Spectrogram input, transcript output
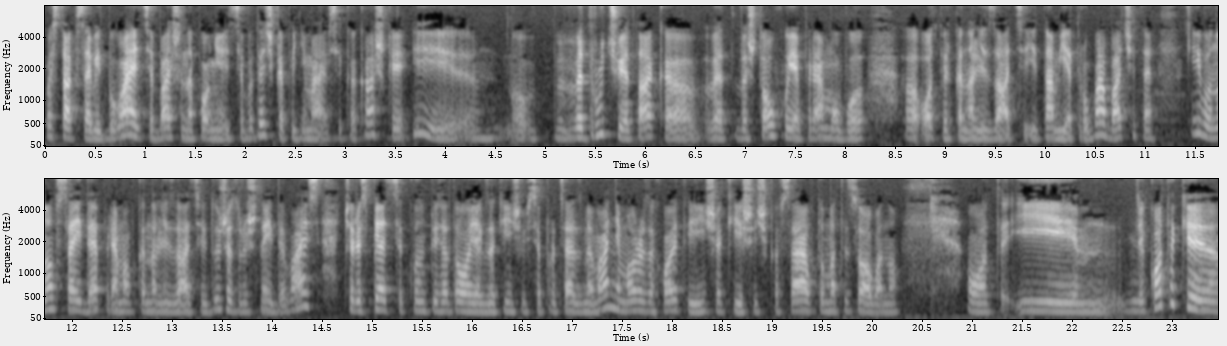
Ось так все відбувається. Бачите, наповнюється водичка, піднімає всі какашки і ну, видручує так, е, виштовхує прямо в е, отвір каналізації. Там є труба, бачите, і воно все йде прямо в каналізацію. Дуже зручний девайс. Через 5 секунд після того, як закінчився процес змивання, може заходити інша кішечка. Все автоматизовано. От і котики,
